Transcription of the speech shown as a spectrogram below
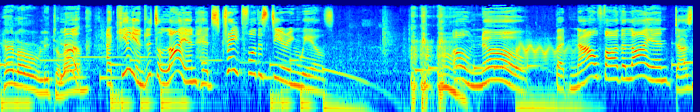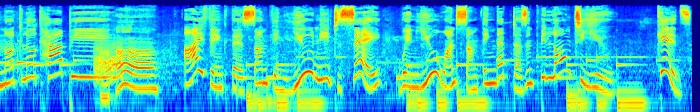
Hello, little lion. Look, Akili and Little Lion head straight for the steering wheels. oh no! But now Father Lion does not look happy. Ah, I think there's something you need to say when you want something that doesn't belong to you. Kids,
